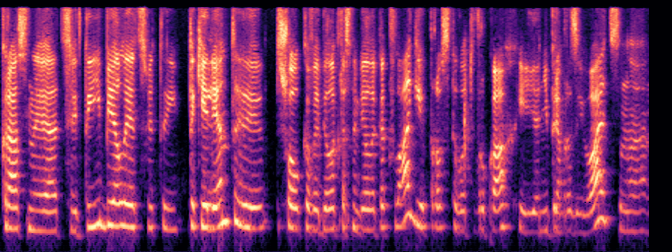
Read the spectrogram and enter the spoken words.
красные цветы, белые цветы. Такие ленты шелковые, бело-красно-белые, как флаги, просто вот в руках, и они прям развиваются на,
